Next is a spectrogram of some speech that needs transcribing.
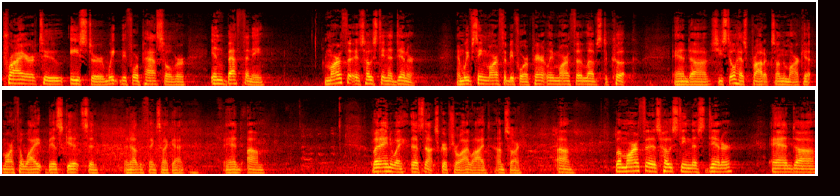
prior to Easter, week before Passover, in Bethany, Martha is hosting a dinner. And we've seen Martha before. Apparently, Martha loves to cook. And uh, she still has products on the market Martha White biscuits and, and other things like that. And, um, but anyway, that's not scriptural. I lied. I'm sorry. Um, but Martha is hosting this dinner. And uh,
